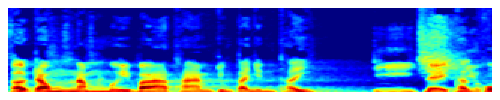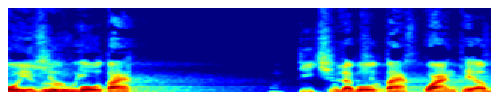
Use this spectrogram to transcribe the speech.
Ở trong năm 13 tham chúng ta nhìn thấy Đệ thất hồi hướng Bồ Tát Là Bồ Tát Quan Thế Âm.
